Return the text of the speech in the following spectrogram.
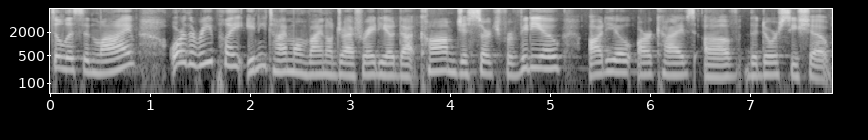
to listen live or the replay anytime on vinyldraughtradio.com. Just search for video, audio archives of The Dorci Show.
